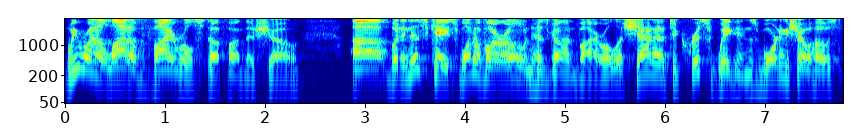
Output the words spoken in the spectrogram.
We run a lot of viral stuff on this show. Uh, but in this case, one of our own has gone viral. A shout out to Chris Wiggins, morning show host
